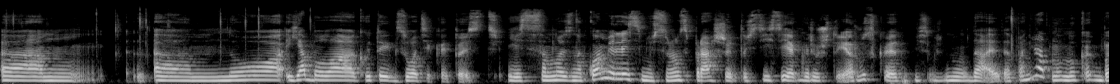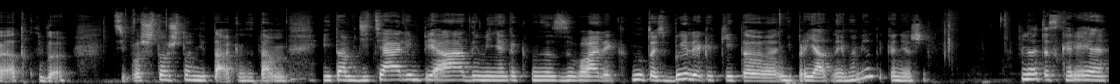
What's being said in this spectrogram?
Э, но я была какой-то экзотикой. То есть, если со мной знакомились, мне все равно спрашивают. То есть, если я говорю, что я русская, ну да, это понятно, но как бы откуда? Типа, что, что не так, ну, там, и там дитя Олимпиады меня как-то называли, ну, то есть были какие-то неприятные моменты, конечно, но это скорее,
